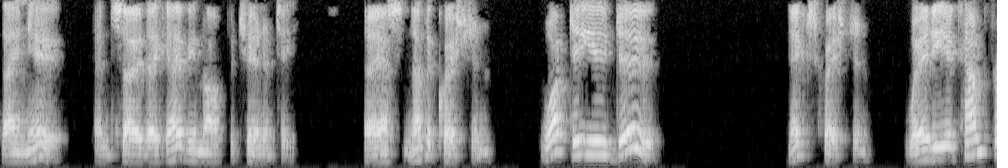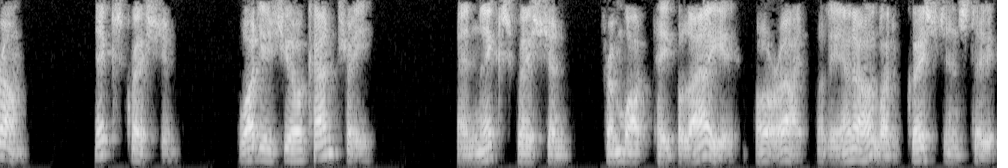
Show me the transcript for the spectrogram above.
They knew, and so they gave him opportunity. They asked another question What do you do? Next question Where do you come from? Next question What is your country? And next question From what people are you? All right. Well, he had a whole lot of questions to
